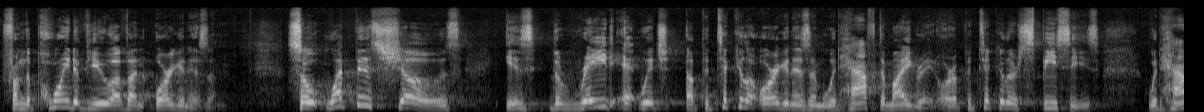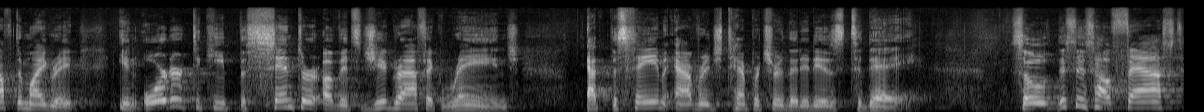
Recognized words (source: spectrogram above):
from the point of view of an organism. So, what this shows is the rate at which a particular organism would have to migrate, or a particular species would have to migrate, in order to keep the center of its geographic range at the same average temperature that it is today. So, this is how fast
